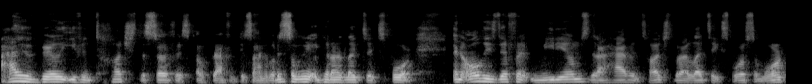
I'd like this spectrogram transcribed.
I have barely even touched the surface of graphic design, but it's something that I'd like to explore. And all these different mediums that I haven't touched, but I'd like to explore some more.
